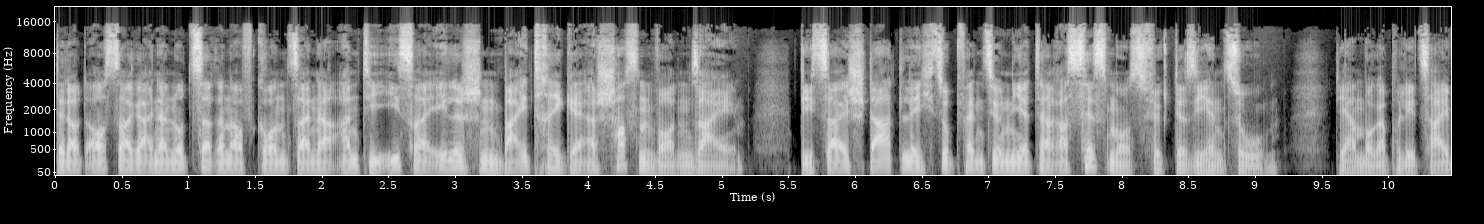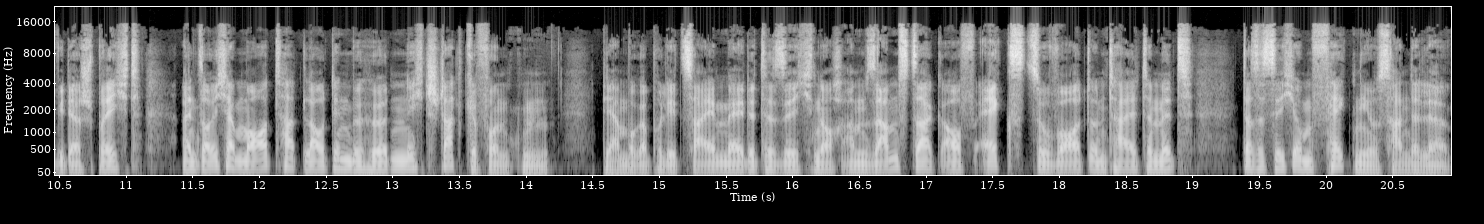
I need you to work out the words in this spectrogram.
der laut Aussage einer Nutzerin aufgrund seiner anti-israelischen Beiträge erschossen worden sei. Dies sei staatlich subventionierter Rassismus, fügte sie hinzu. Die Hamburger Polizei widerspricht, ein solcher Mord hat laut den Behörden nicht stattgefunden. Die Hamburger Polizei meldete sich noch am Samstag auf X zu Wort und teilte mit, dass es sich um Fake News handele.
